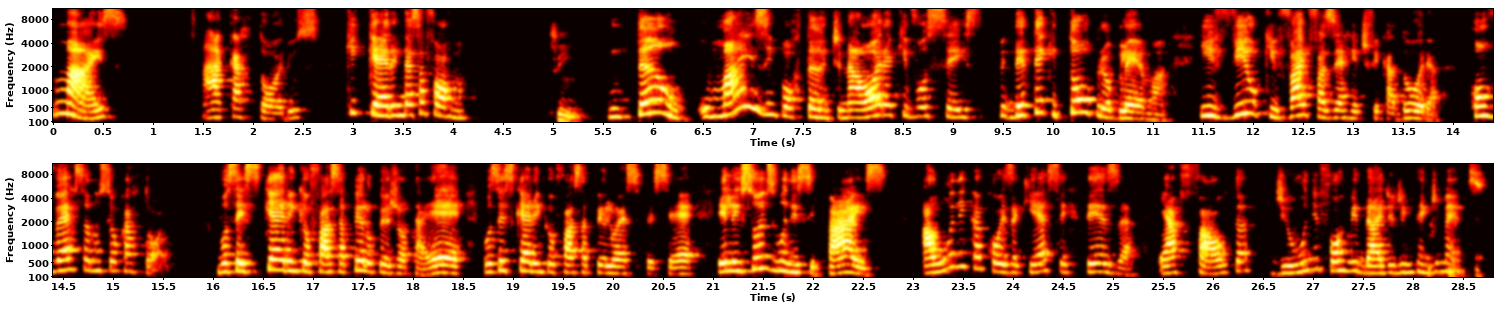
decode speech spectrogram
mas há cartórios que querem dessa forma. Sim. Então, o mais importante na hora que vocês detectou o problema e viu que vai fazer a retificadora, conversa no seu cartório. Vocês querem que eu faça pelo PJE? Vocês querem que eu faça pelo SPCE? Eleições municipais, a única coisa que é certeza é a falta de uniformidade de entendimentos.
